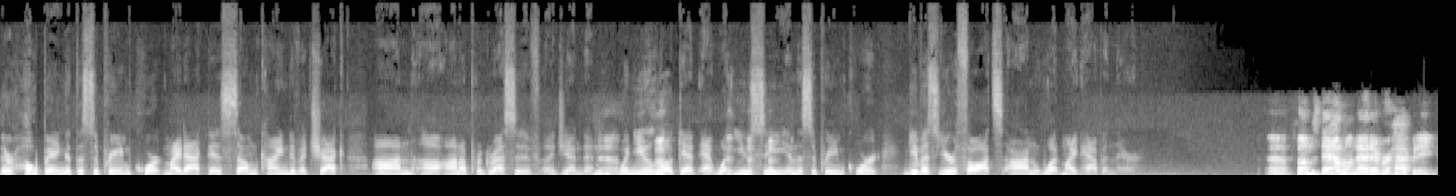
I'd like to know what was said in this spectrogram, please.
they're hoping that the Supreme Court might act as some kind of a check on uh, on a progressive agenda. No. When you look at, at what you see in the Supreme Court, give us your thoughts on what might happen there uh, thumbs down on that ever happening.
